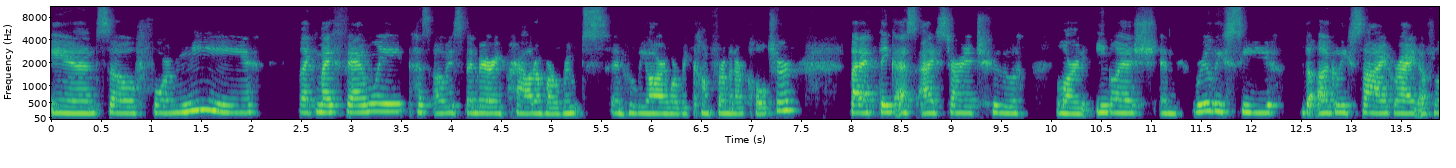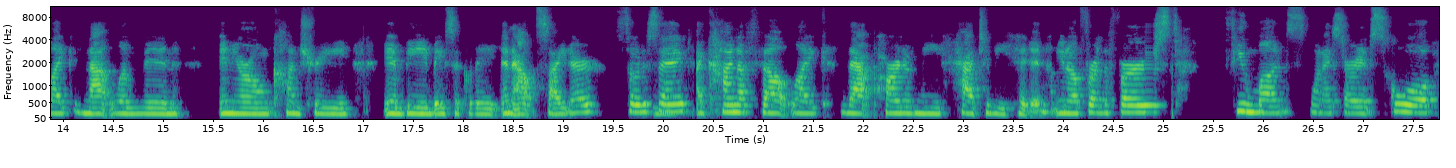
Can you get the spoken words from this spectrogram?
And so for me, like my family has always been very proud of our roots and who we are and where we come from and our culture. But I think as I started to learn English and really see the ugly side, right, of like not living in your own country and being basically an outsider, so to mm-hmm. say, mm-hmm. I kind of felt like that part of me had to be hidden. You know, for the first few months when I started school,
